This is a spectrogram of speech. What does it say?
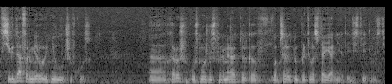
всегда формирует не лучший вкус. Э, хороший вкус можно сформировать только в абсолютном противостоянии этой действительности.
